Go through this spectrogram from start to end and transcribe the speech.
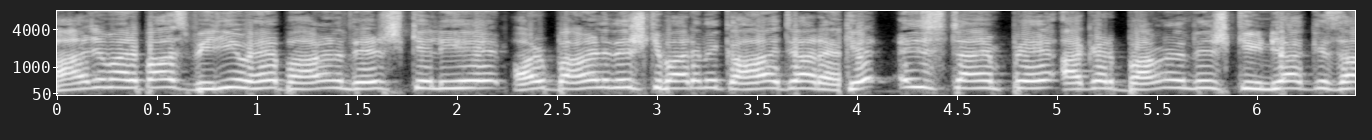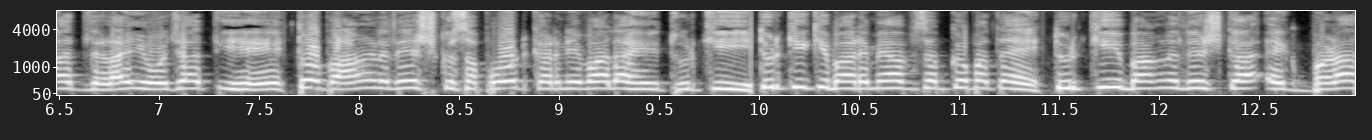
आज हमारे पास वीडियो है बांग्लादेश के लिए और बांग्लादेश के बारे में कहा जा रहा है कि इस टाइम पे अगर बांग्लादेश की इंडिया के साथ लड़ाई हो जाती है तो बांग्लादेश को सपोर्ट करने वाला है तुर्की तुर्की के बारे में आप सबको पता है तुर्की बांग्लादेश का एक बड़ा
